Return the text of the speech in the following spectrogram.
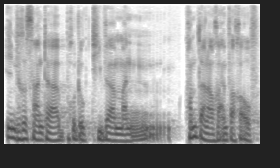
interessanter, produktiver. Man kommt dann auch einfach auf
